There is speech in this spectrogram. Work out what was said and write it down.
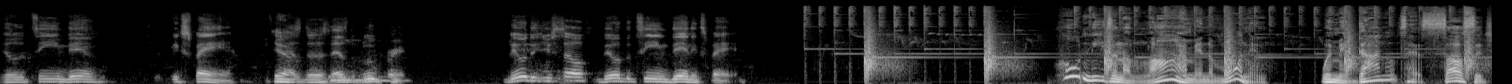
Build a team, then expand. Yeah. That's the that's the blueprint. Build it yourself, build the team, then expand. Who needs an alarm in the morning when McDonald's has sausage,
